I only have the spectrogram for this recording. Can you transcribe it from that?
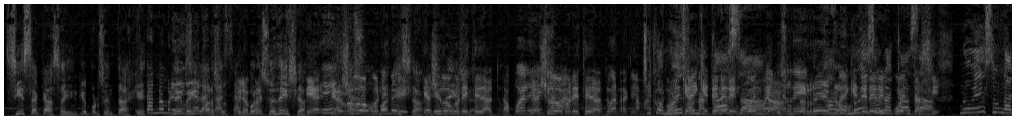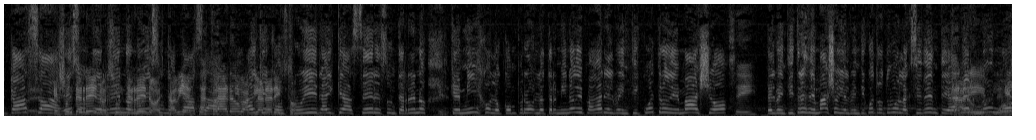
si esa casa y en qué porcentaje Está en nombre de debe ella ir la para su... casa. Pero por eso es de ella. Te, ayudo, razón, con, Vanessa, este, te ayudo de con este dato. Lo pueden Te ayudo reclamar, con este dato. Chicos, no Porque es hay una que tener en casa. cuenta- Es un Terreno. terreno. Ay, Hay que no tener es en una cuenta casa, si- no es una casa, Es un terreno, es un no terreno, es está bien, casa. justo claro. Hay que esto. construir, hay que hacer, es un terreno que mi hijo lo compró, lo terminó de pagar el 24 de mayo, Sí. el 23 de mayo y el 24 tuvo el accidente. A ver, no, Terrible. no,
